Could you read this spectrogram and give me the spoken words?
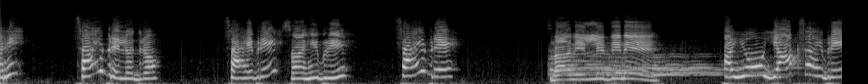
ಅರೆ ಸಾಹೇಬ್ರೆ ಎಲ್ಲೋದ್ರು? ಸಾಹೇಬ್ರೆ? ಸಾಹೇಬ್ರಿ? ಸಾಹೇಬ್ರೆ? ನಾನು ಇಲ್ಲಿದ್ದೀನಿ ಅಯ್ಯೋ ಯಾಕ್ ಸಾಹೇಬ್ರೆ?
